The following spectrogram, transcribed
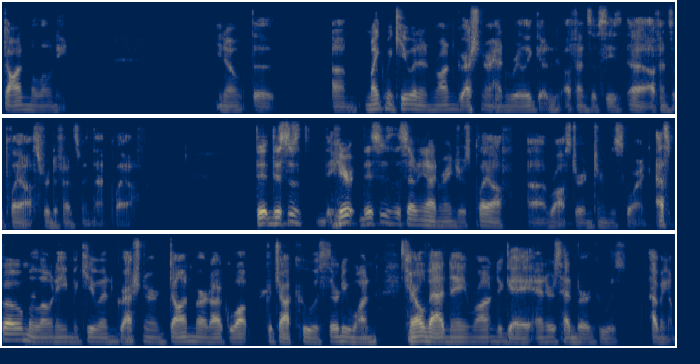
Don Maloney. You know, the um, Mike McEwen and Ron Greschner had really good offensive season, uh, offensive playoffs for defensemen that playoff. This is here. This is the '79 Rangers playoff uh, roster in terms of scoring. Espo, Maloney, McEwen, Greschner, Don Murdoch, Walt Tkachuk, who was 31, Carol Vadnais, Ron Duguay, Anders Hedberg, who was having a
